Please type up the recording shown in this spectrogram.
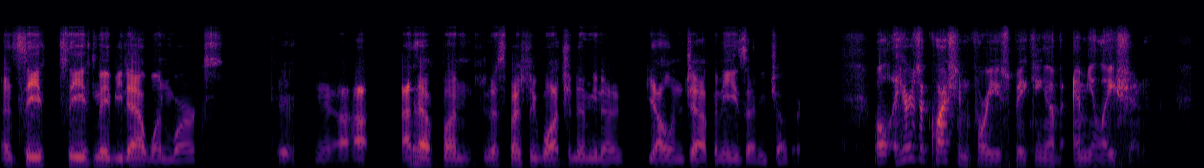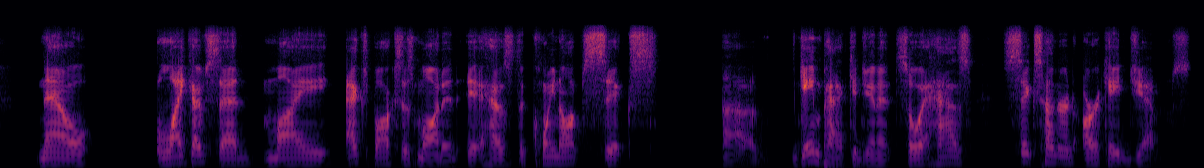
And see see if maybe that one works. Yeah, Yeah, I, I, I'd have fun, especially watching them, you know, yelling Japanese at each other. Well, here's a question for you speaking of emulation. Now, like I've said, my Xbox is modded. It has the CoinOps 6 uh, game package in it, so it has 600 arcade gems.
